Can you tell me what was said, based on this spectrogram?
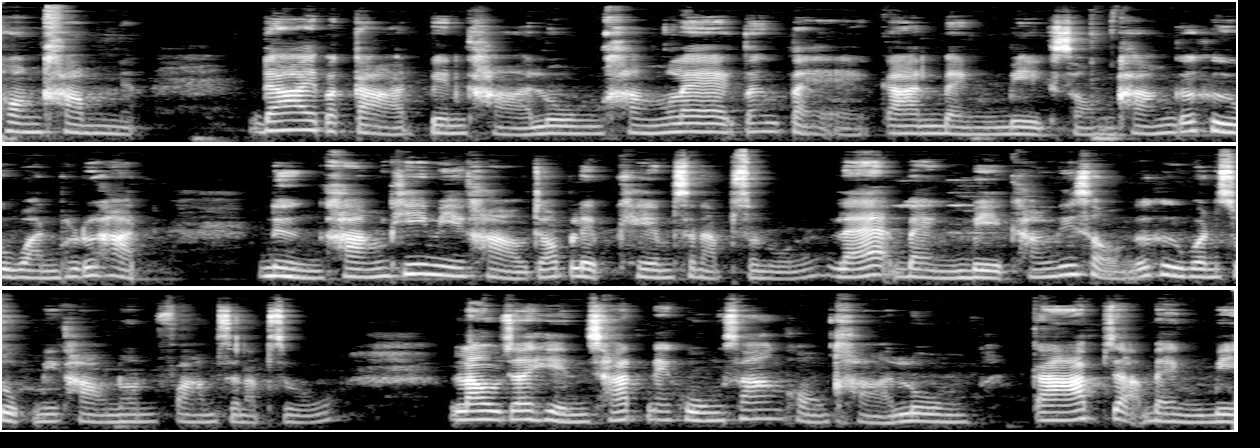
ทองคำเนี่ยได้ประกาศเป็นขาลงครั้งแรกตั้งแต่การแบ่งเบรกสองครั้งก็คือวันพฤหัสหนึ่งครั้งที่มีข่าวจ็อบเล็บเคมสนับสนุน และแบ่งเบรกครั้งที่สองก็คือวันศุกร์มีข่าวนอนฟาร์มสนับสนุน เราจะเห็นชัดในโครงสร้างของขาลง กราฟจะแบ่งเบร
